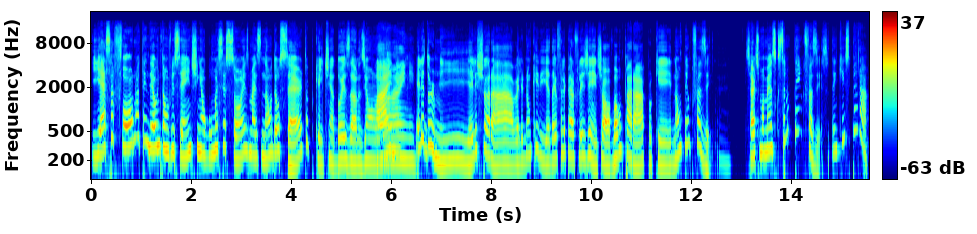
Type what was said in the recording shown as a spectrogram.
E essa fono atendeu então o Vicente em algumas sessões, mas não deu certo, porque ele tinha dois anos e online. Online. Ele dormia, ele chorava, ele não queria. Daí eu falei para ela, eu falei, gente, ó, vamos parar, porque não tem o que fazer. Certos momentos que você não tem o que fazer, você tem que esperar.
